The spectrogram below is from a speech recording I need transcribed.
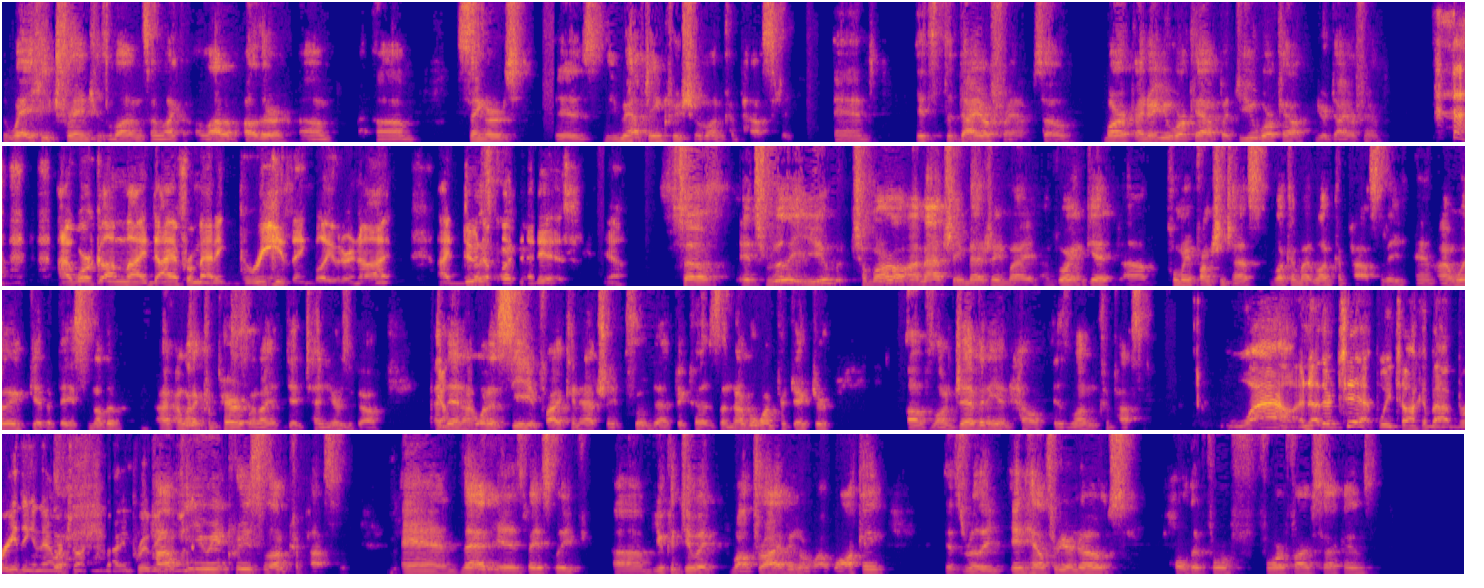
the way he trained his lungs, unlike a lot of other um, um, singers, is you have to increase your lung capacity. And it's the diaphragm. So, Mark, I know you work out, but do you work out your diaphragm? I work on my diaphragmatic breathing, believe it or not. I do Let's know what that is. Yeah. So it's really you. Tomorrow, I'm actually measuring my. I'm going to get um, pulmonary function test, look at my lung capacity, and I want to get a base another. I, am going to compare it what I did 10 years ago, and then I want to see if I can actually improve that because the number one predictor of longevity and health is lung capacity. Wow, another tip. We talk about breathing, and now we're talking about improving. How can you increase lung capacity? And that is basically um, you could do it while driving or while walking. It's really inhale through your nose, hold it for four or five seconds.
